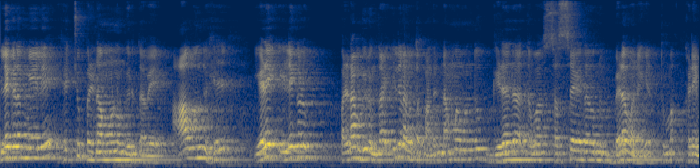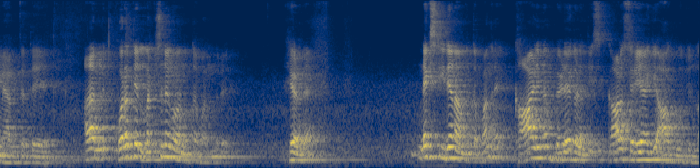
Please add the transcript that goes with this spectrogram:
ಎಲೆಗಳ ಮೇಲೆ ಹೆಚ್ಚು ಪರಿಣಾಮವನ್ನು ಬೀರುತ್ತವೆ. ಆ ಒಂದು ಎಳೆ, ಎಲೆಗಳು ಪರಿಣಾಮ ಬೀರುವಂಥ ಇಲ್ಲೇನಾಗುತ್ತಪ್ಪ ಅಂದರೆ ನಮ್ಮ ಒಂದು ಗಿಡದ ಅಥವಾ ಸಸ್ಯದ ಒಂದು ಬೆಳವಣಿಗೆ ತುಂಬ ಕಡಿಮೆ ಆಗ್ತದೆ. ಅದಾದಮೇಲೆ ಕೊರತೆ ಲಕ್ಷಣಗಳು ಅಂತ ಬಂದರೆ ಹೇಳಿದೆ. ನೆಕ್ಸ್ಟ್ ಇದೇನಾಗುತ್ತಪ್ಪ ಅಂದರೆ ಕಾಳಿನ ಬೆಳೆಗಳಲ್ಲಿ ಕಾಳು ಸರಿಯಾಗಿ ಆಗುವುದಿಲ್ಲ.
